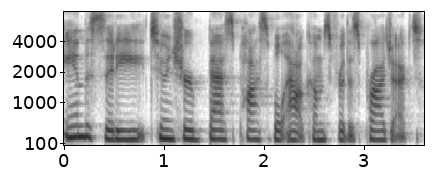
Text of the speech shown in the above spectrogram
and the city to ensure best possible outcomes for this project.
